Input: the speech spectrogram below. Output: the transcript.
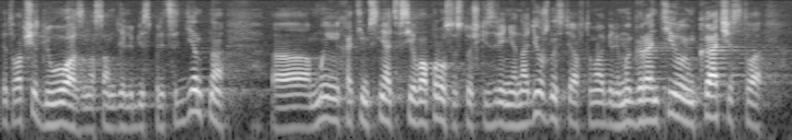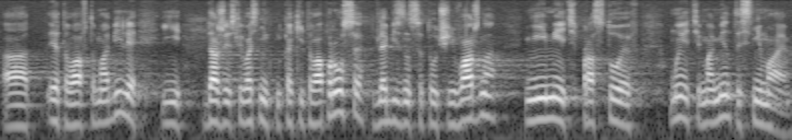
Это вообще для УАЗа на самом деле беспрецедентно. А, мы хотим снять все вопросы с точки зрения надежности автомобиля. Мы гарантируем качество а, этого автомобиля. И даже если возникнут какие-то вопросы, для бизнеса это очень важно, не иметь простоев, мы эти моменты снимаем.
